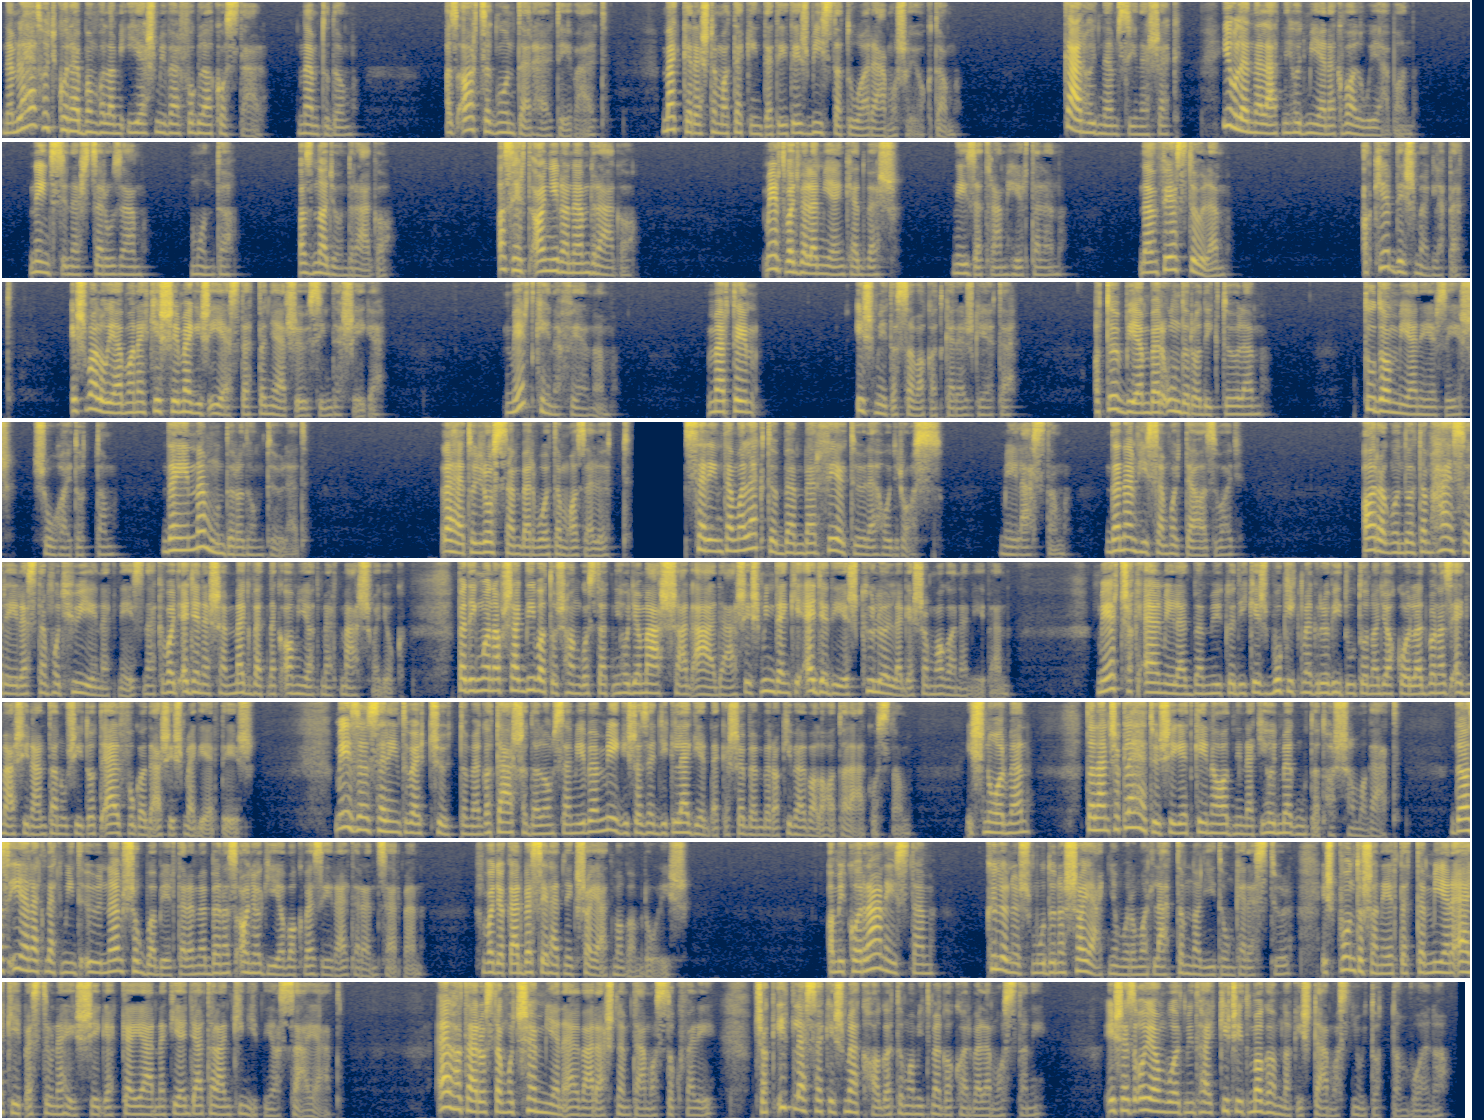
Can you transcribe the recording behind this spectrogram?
Nem lehet, hogy korábban valami ilyesmivel foglalkoztál? Nem tudom. Az arca gondterhelté vált. Megkerestem a tekintetét, és bíztatóan rámosolyogtam. Kár, hogy nem színesek. Jó lenne látni, hogy milyenek valójában. Nincs színes ceruzám, mondta. Az nagyon drága. Azért annyira nem drága. Miért vagy velem ilyen kedves? Nézett rám hirtelen. Nem félsz tőlem? A kérdés meglepett, és valójában egy kissé meg is ijesztett a nyers őszindesége. Miért kéne félnem? Mert én... Ismét a szavakat keresgélte. A többi ember undorodik tőlem. Tudom, milyen érzés sóhajtottam. De én nem undorodom tőled. Lehet, hogy rossz ember voltam azelőtt. Szerintem a legtöbb ember fél tőle, hogy rossz. Méláztam. De nem hiszem, hogy te az vagy. Arra gondoltam, hányszor éreztem, hogy hülyének néznek, vagy egyenesen megvetnek amiatt, mert más vagyok. Pedig manapság divatos hangoztatni, hogy a másság áldás, és mindenki egyedi és különleges a maga nemében. Miért csak elméletben működik, és bukik meg rövid úton a gyakorlatban az egymás iránt tanúsított elfogadás és megértés? Mézön szerint ő egy csőttömeg, a társadalom szemében mégis az egyik legérdekesebb ember, akivel valaha találkoztam. És Norman? Talán csak lehetőséget kéne adni neki, hogy megmutathassa magát. De az ilyeneknek, mint ő, nem sokba bértelem ebben az anyagi javak vezérelte rendszerben. Vagy akár beszélhetnék saját magamról is. Amikor ránéztem, különös módon a saját nyomoromat láttam nagyítón keresztül, és pontosan értettem, milyen elképesztő nehézségekkel jár neki egyáltalán kinyitni a száját. Elhatároztam, hogy semmilyen elvárást nem támasztok felé, csak itt leszek és meghallgatom, amit meg akar velem osztani. És ez olyan volt, mintha egy kicsit magamnak is támaszt nyújtottam volna.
